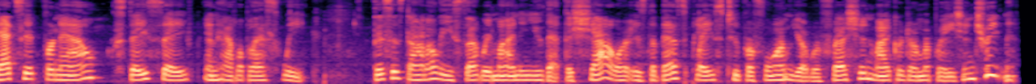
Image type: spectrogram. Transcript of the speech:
That's it for now. Stay safe and have a blessed week. This is Donna Lisa reminding you that the shower is the best place to perform your refreshing microdermabrasion treatment.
